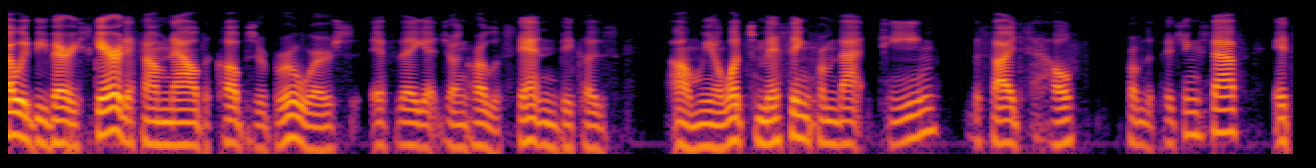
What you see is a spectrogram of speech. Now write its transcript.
I would be very scared if I'm now the Cubs or Brewers if they get Giancarlo Stanton because, um, you know, what's missing from that team besides health from the pitching staff? It's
